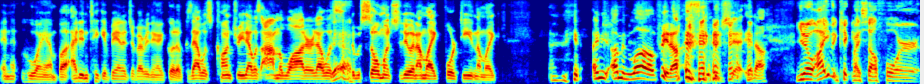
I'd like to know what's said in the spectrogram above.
and who I am. But I didn't take advantage of everything I could have because that was country, that was on the water, that was Yeah. there was so much to do, and I'm like 14, and I'm like, I need, I'm in love, you know, shit, you know. You know, I even kicked myself for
